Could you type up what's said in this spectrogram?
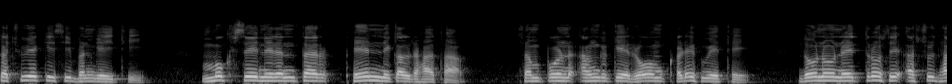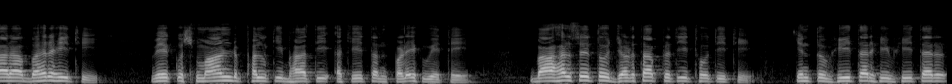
कछुए की सी बन गई थी। मुख से निरंतर फेन निकल रहा था। संपूर्ण अंग के रोम खड़े हुए थे। दोनों नेत्रों से अश्रुधारा बह रही थी। वे कुष्मांड फल की भांति अचेतन पड़े हुए थे। बाहर से तो जड़ता प्रतीत होती थी, किंतु भीतर ही भीतर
